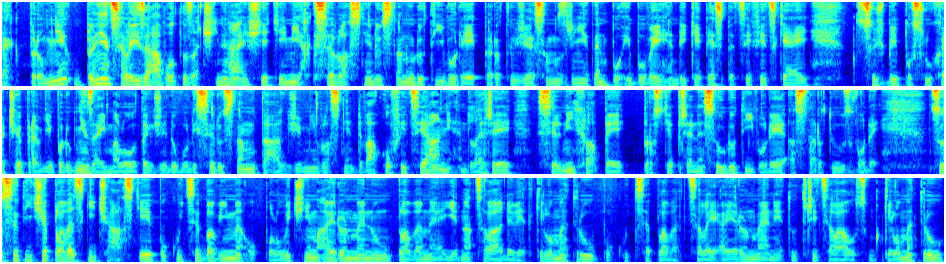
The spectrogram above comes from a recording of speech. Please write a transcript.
Tak pro mě úplně celý závod začíná ještě tím, jak se vlastně dostanu do té vody, protože samozřejmě ten pohybový handicap je specifický, což by posluchače pravděpodobně zajímalo, takže do vody se dostanu tak, že mě vlastně dva oficiální handleři, silní chlapy, prostě přenesou do té vody a startuju z vody. Co se týče plavecké části, pokud se bavíme o polovičním Ironmanu, plaveme 1,9 km, pokud se plave celý Ironman, je to 3,8 km.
